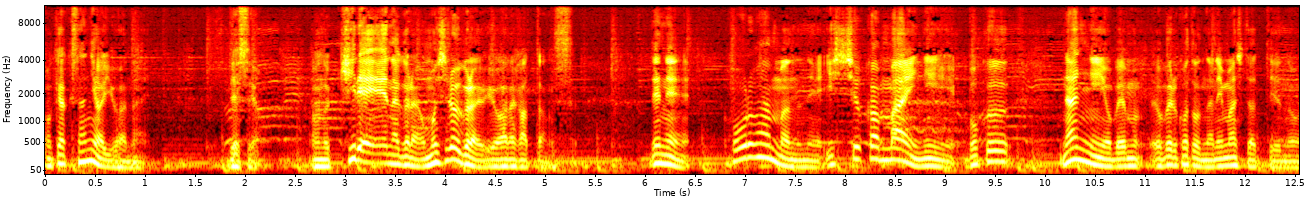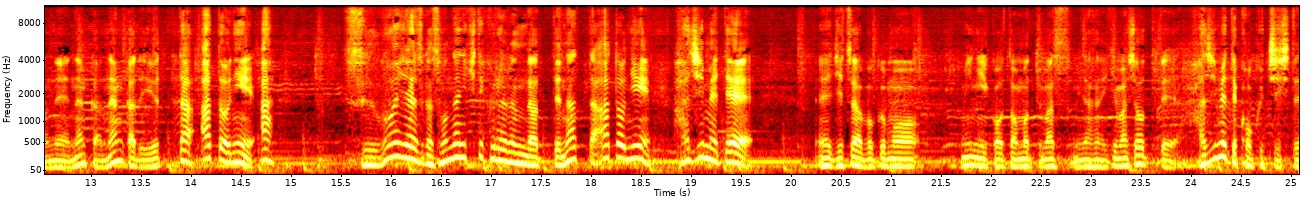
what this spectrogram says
お客さんには言わない。ですよ。あの綺麗なぐらい面白いぐらい言わなかったんです。でねホールワンマンのね1週間前に僕何人呼べ呼べることになりましたっていうのをねなんかなんかで言った後にあすごいじゃないですかそんなに来てくれるんだってなった後に初めて、えー、実は僕も見に行こうと思ってます。皆さん行きましょうって初めて告知して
